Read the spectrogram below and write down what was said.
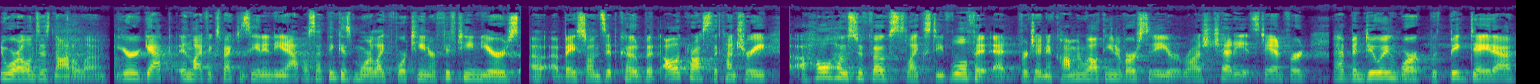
New Orleans is not alone. Your gap in life expectancy in Indianapolis, I think, is more like 14 or 15 years uh, uh, based on zip code, but all across the country, a whole host of folks like Steve Woolf at, at Virginia Commonwealth University or Raj Chetty at Stanford have been doing work with big data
